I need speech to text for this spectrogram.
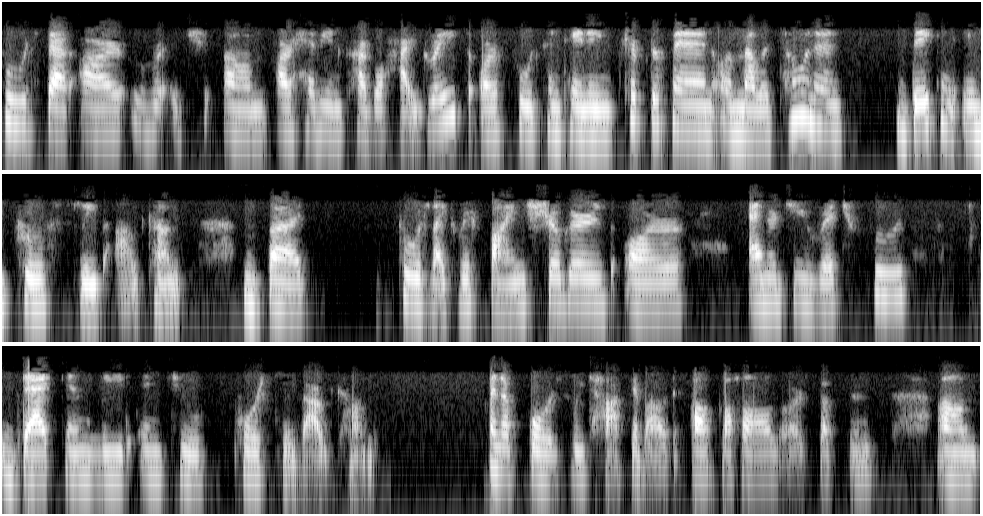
Foods that are rich, um, are heavy in carbohydrates or food containing tryptophan or melatonin, they can improve sleep outcomes. But food like refined sugars or energy-rich foods, that can lead into poor sleep outcomes. And of course, we talked about alcohol or substance, um,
